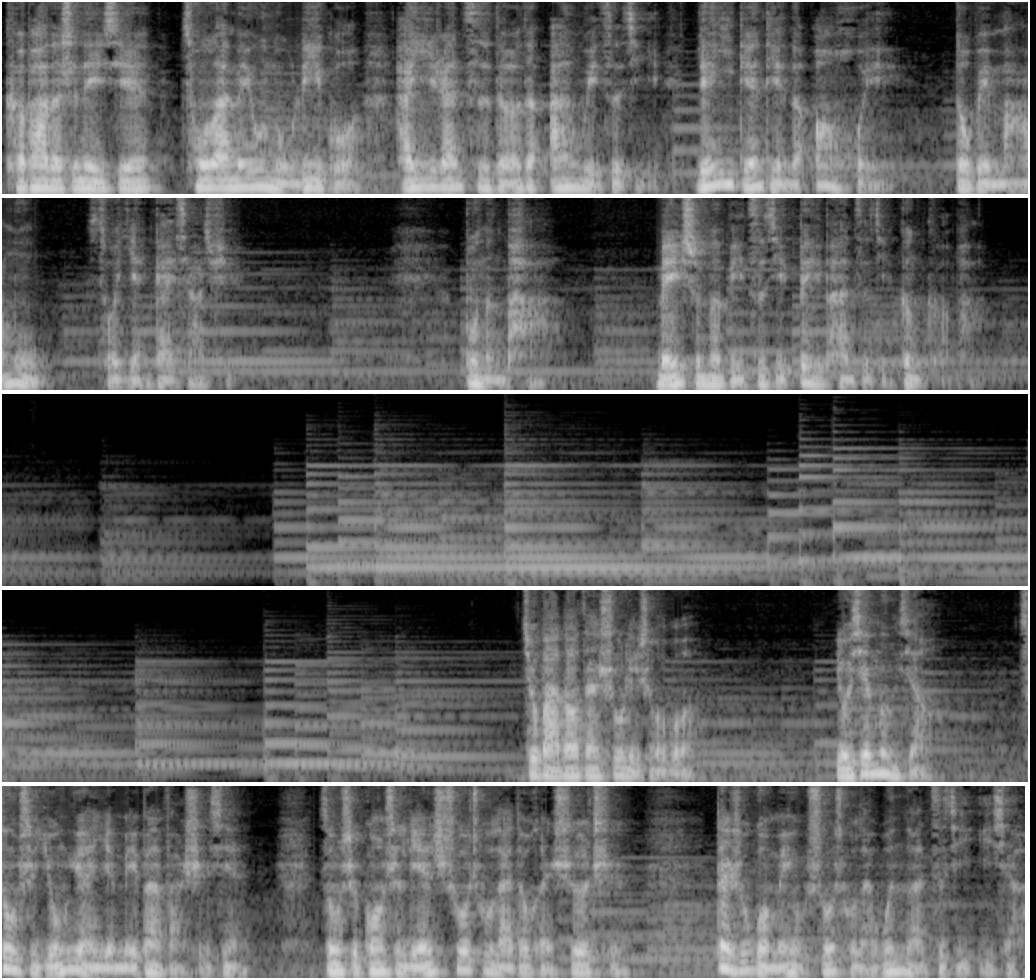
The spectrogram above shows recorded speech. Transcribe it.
可怕的是那些从来没有努力过，还怡然自得的安慰自己，连一点点的懊悔都被麻木所掩盖下去。不能怕，没什么比自己背叛自己更可怕。九把刀在书里说过，有些梦想，纵使永远也没办法实现，纵使光是连说出来都很奢侈，但如果没有说出来温暖自己一下，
